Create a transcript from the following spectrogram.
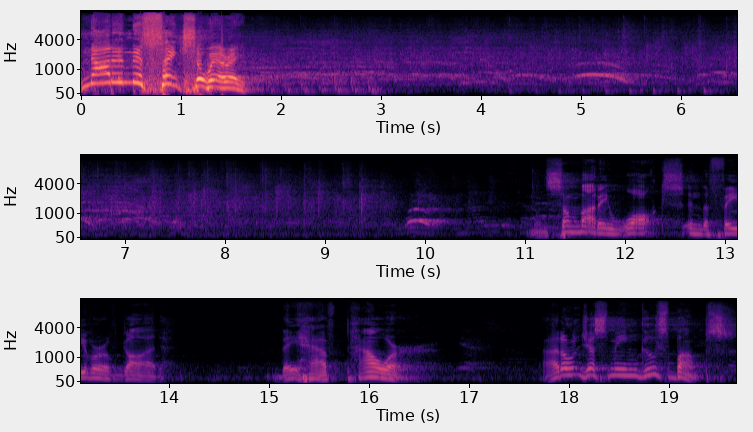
not in this sanctuary. When somebody walks in the favor of God, they have power. I don't just mean goosebumps.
